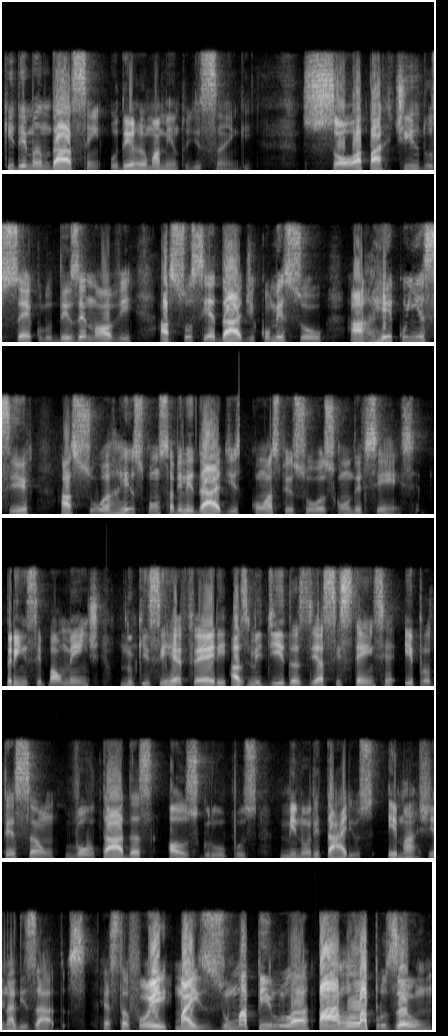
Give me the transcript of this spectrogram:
que demandassem o derramamento de sangue. Só a partir do século XIX a sociedade começou a reconhecer a sua responsabilidade com as pessoas com deficiência, principalmente no que se refere às medidas de assistência e proteção voltadas aos grupos minoritários e marginalizados. Esta foi mais uma pílula Parlaplusão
